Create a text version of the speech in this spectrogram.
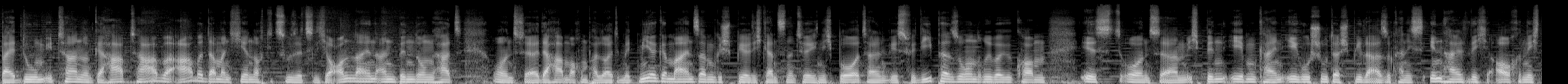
bei Doom Eternal gehabt habe. Aber da man hier noch die zusätzliche Online-Anbindung hat und äh, da haben auch ein paar Leute mit mir gemeinsam gespielt. Ich kann es natürlich nicht beurteilen, wie es für die Person rübergekommen ist. Und ähm, ich bin eben kein Ego-Shooter-Spieler, also kann ich es inhaltlich auch nicht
